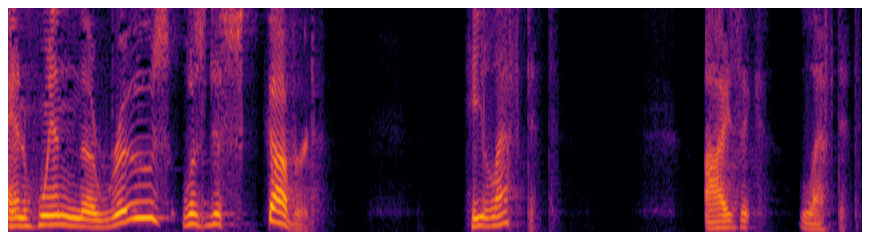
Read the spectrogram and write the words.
And when the ruse was discovered, he left it. Isaac left it.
